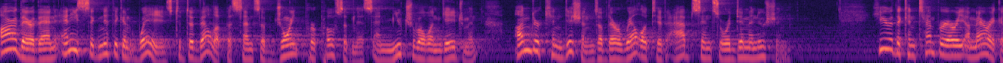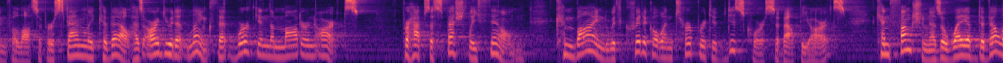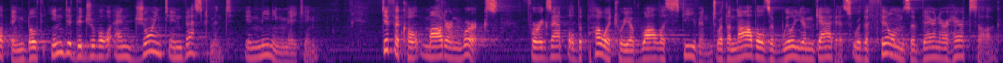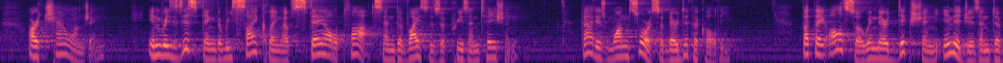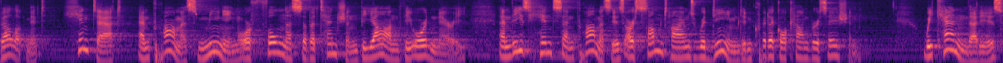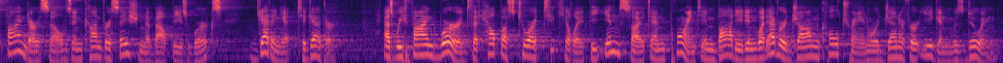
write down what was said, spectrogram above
Are there then any significant ways to develop a sense of joint purposiveness and mutual engagement under conditions of their relative absence or diminution? Here, the contemporary American philosopher Stanley Cavell has argued at length that work in the modern arts, perhaps especially film, combined with critical interpretive discourse about the arts, can function as a way of developing both individual and joint investment in meaning making. difficult modern works, for example, the poetry of Wallace Stevens, or the novels of William Gaddis, or the films of Werner Herzog, are challenging in resisting the recycling of stale plots and devices of presentation. That is one source of their difficulty. But they also, in their diction, images, and development, hint at and promise meaning or fullness of attention beyond the ordinary. And these hints and promises are sometimes redeemed in critical conversation. We can, that is, find ourselves in conversation about these works, getting it together as we find words that help us to articulate the insight and point embodied in whatever John Coltrane or Jennifer Egan was doing.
